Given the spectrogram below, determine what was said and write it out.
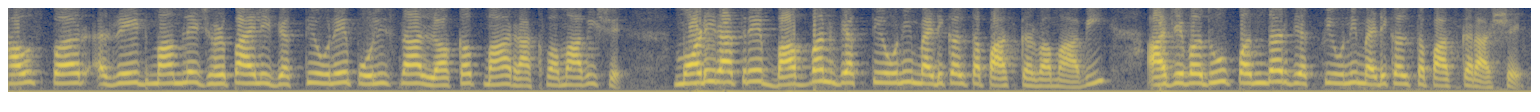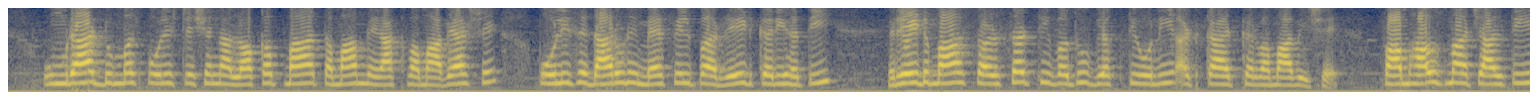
હાઉસ પર રેડ મામલે ઝડપાયેલી વ્યક્તિઓને પોલીસના લોકઅપમાં રાખવામાં આવી છે. મોડી રાત્રે બાવન વ્યક્તિઓની મેડિકલ તપાસ કરવામાં આવી. આજે વધુ પંદર વ્યક્તિઓની મેડિકલ તપાસ કરાશે. ઉમરા ડુમ્મસ પોલીસ સ્ટેશનના લોકઅપમાં તમામને રાખવામાં આવ્યા છે. પોલીસે દારૂની મહેફિલ પર રેડ કરી હતી. રેડમાં સડસઠથી વધુ વ્યક્તિઓની અટકાયત કરવામાં આવી છે. ફાર્મ હાઉસમાં ચાલતી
